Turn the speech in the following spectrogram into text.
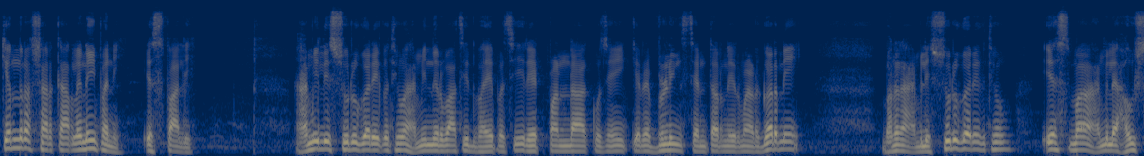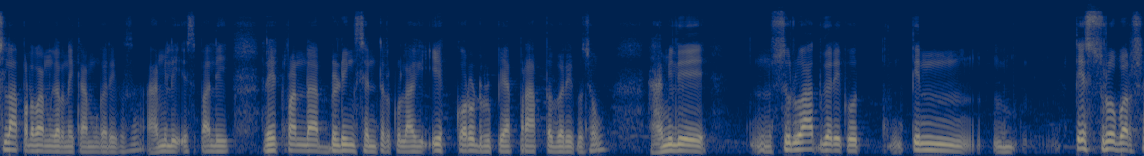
केन्द्र सरकारले नै पनि यसपालि हामीले सुरु गरेको थियौँ। हामी निर्वाचित भएपछि रेड पान्डाको चाहिँ के अरे ब्रिडिङ सेन्टर निर्माण गर्ने भनेर हामीले सुरु गरेको थियौँ। यसमा हामीलाई हौसला प्रदान गर्ने काम गरेको छ। हामीले यसपालि रेड पान्डा ब्रिडिङ सेन्टरको लागि एक करोड रुपियाँ प्राप्त गरेको छौँ। हामीले सुरुवात गरेको तिन तेस्रो वर्ष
